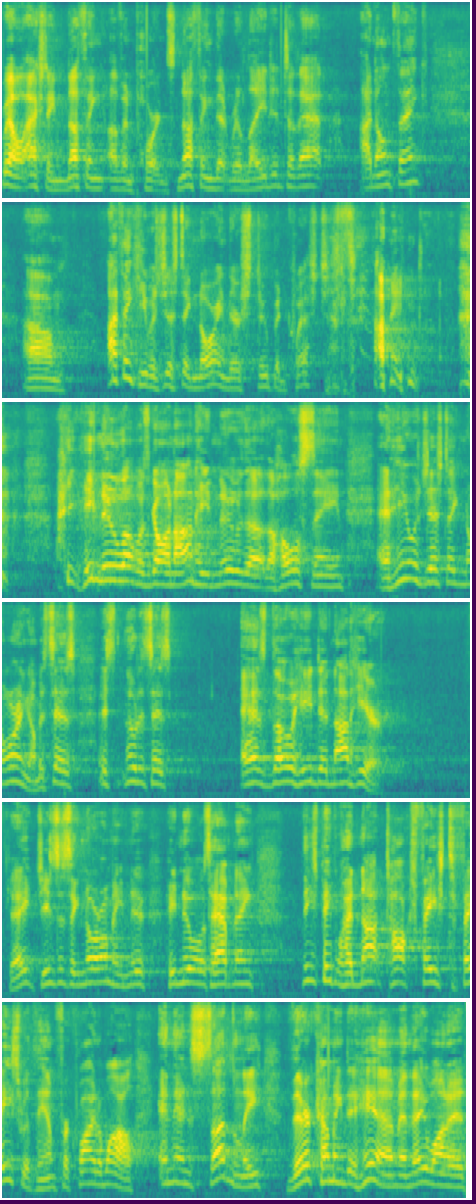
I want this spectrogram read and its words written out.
Well, actually, nothing of importance, nothing that related to that, I don't think. Um, I think he was just ignoring their stupid questions. I mean, he, he, knew what was going on, he knew the, the whole scene, and he was just ignoring them. It says, it's, note it says, as though he did not hear. Okay, Jesus ignored them. He knew, he knew what was happening. These people had not talked face to face with him for quite a while. And then suddenly they're coming to him and they wanted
